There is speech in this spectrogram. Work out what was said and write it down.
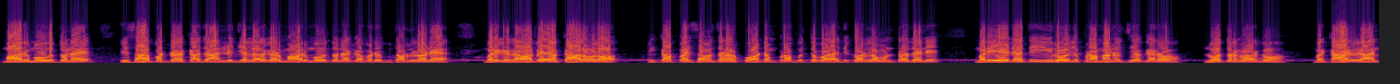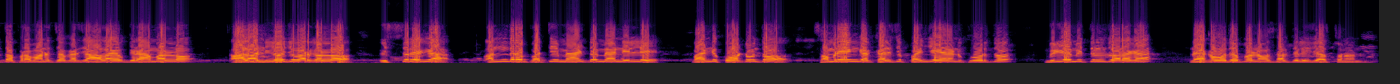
మారు మోగుతున్నాయి విశాఖపట్నం కాదు అన్ని జిల్లాలు కూడా మారు మోగుతున్నాయి కాబట్టి త్వరలోనే మరి రాబోయే కాలంలో ఇంకా పది సంవత్సరాల కూటమి ప్రభుత్వం కూడా అధికారంలో ఉంటుందని మరి ఏదైతే ఈ రోజు ప్రమాణ స్వీకారం నూతన వర్గం మరి కారు ఎంతో ప్రమాణ స్వీకారం చేయాలి. అలాగే గ్రామాల్లో అలా నియోజకవర్గాల్లో విస్తృతంగా అందరూ ప్రతి మ్యాన్ టు మ్యాన్ వెళ్ళి వాడిని కూటమితో సమన్వయంగా కలిసి పనిచేయాలని కోరుతూ మీడియా మిత్రుల ద్వారాగా లేక ఉదయపూర్ణ అవసరాలు తెలియజేస్తున్నాను.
